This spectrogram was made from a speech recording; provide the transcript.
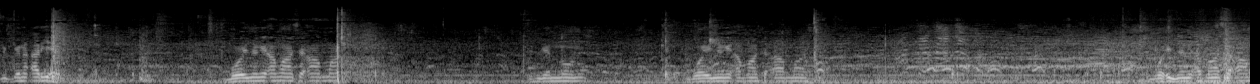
ñu gën a arrière booy ñu ngi avancé en masse gis ngeen noonu ñu ngi avancé en ñu ngi avancé en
